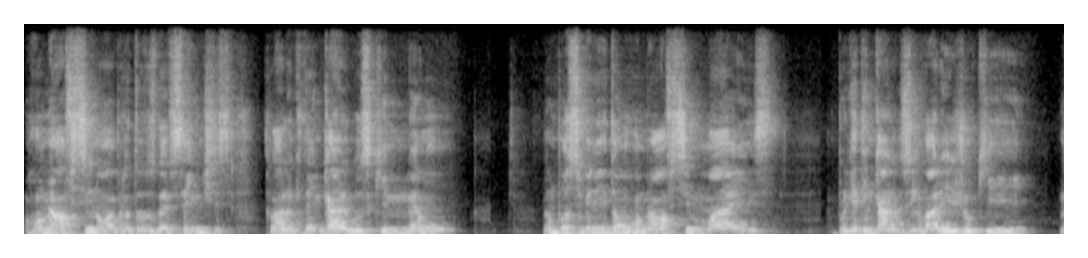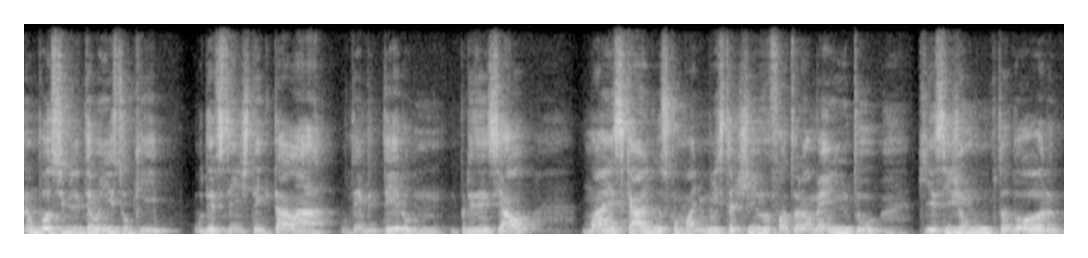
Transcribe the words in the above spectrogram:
home office não é para todos os deficientes. Claro que tem cargos que não não possibilitam home office, mas porque tem cargos em varejo que não possibilitam isso, que o deficiente tem que estar lá o tempo inteiro presencial, mas cargos como administrativo, faturamento, que exigem um computador,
